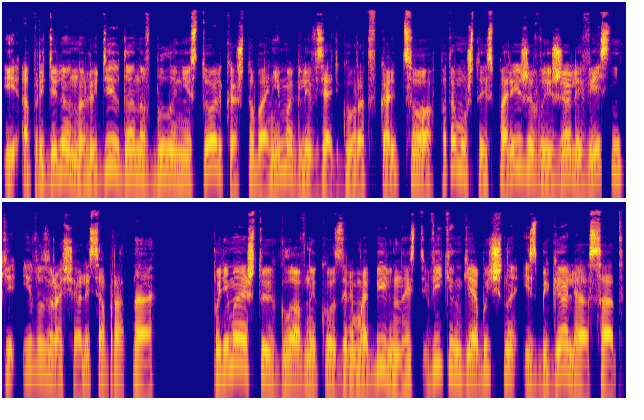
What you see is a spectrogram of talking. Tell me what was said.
И определенно людей у данов было не столько, чтобы они могли взять город в кольцо, потому что из Парижа выезжали вестники и возвращались обратно. Понимая, что их главный козырь — мобильность, викинги обычно избегали осад,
